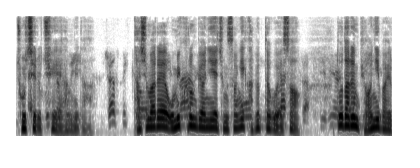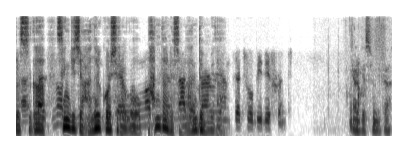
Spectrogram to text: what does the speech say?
조치를 취해야 합니다. 다시 말해 오미크론 변이의 증상이 가볍다고 해서 또 다른 변이 바이러스가 생기지 않을 것이라고 판단해서는 안 됩니다. 알겠습니다.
